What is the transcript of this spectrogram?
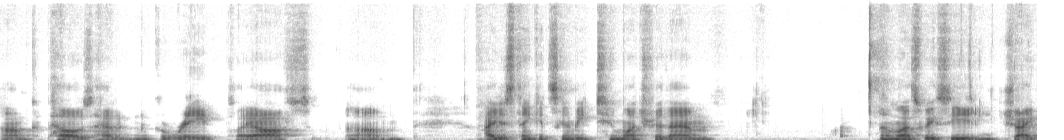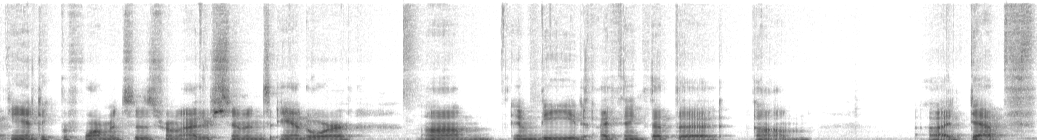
Um, Capela's having great playoffs. Um, I just think it's going to be too much for them unless we see gigantic performances from either Simmons and or um, Embiid. I think that the um, uh, depth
